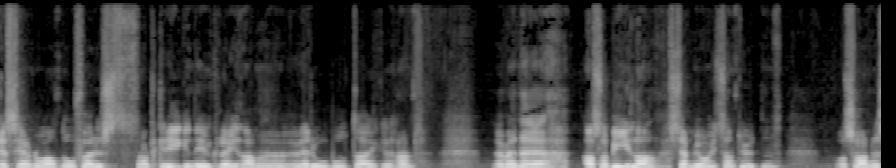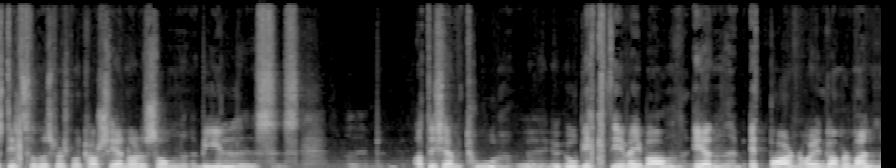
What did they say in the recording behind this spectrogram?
Jeg ser nå at nå føres snart krigen i Ukraina ved robota, ikke sant? Men eh, altså, biler kommer jo ikke sant, uten Og så har han stilt sånne spørsmål. Hva skjer når en sånn bil At det kommer to eh, objekt i veibanen, en, et barn og en gammel mann.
